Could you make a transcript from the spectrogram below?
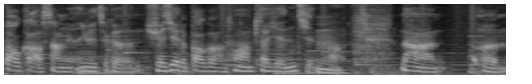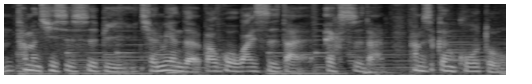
报告上面，因为这个学界的报告通常比较严谨啊。那嗯，他们其实是比前面的，包括 Y 世代、X 世代，他们是更孤独、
